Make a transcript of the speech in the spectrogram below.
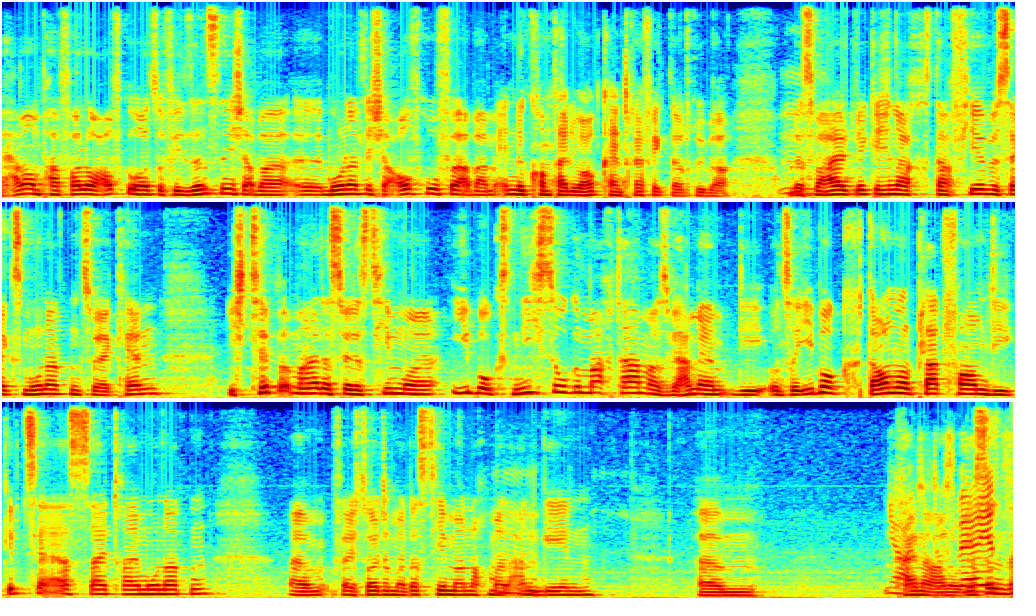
wir haben auch ein paar Follower aufgebaut, so viel sind es nicht, aber äh, monatliche Aufrufe, aber am Ende kommt halt überhaupt kein Traffic darüber. Und mhm. das war halt wirklich nach, nach vier bis sechs Monaten zu erkennen. Ich tippe mal, dass wir das Thema E-Books nicht so gemacht haben. Also wir haben ja die, unsere E-Book-Download-Plattform, die gibt es ja erst seit drei Monaten. Ähm, vielleicht sollte man das Thema nochmal mhm. angehen. Ähm, ja, keine also Ahnung.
